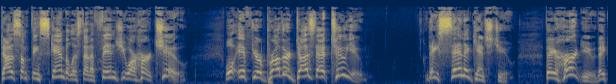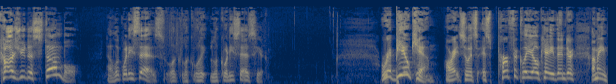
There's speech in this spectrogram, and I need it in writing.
does something scandalous that offends you or hurts you. Well, if your brother does that to you, they sin against you. They hurt you. They cause you to stumble. Now look what he says. Look, look, look what he says here. Rebuke him. All right. So it's, it's perfectly okay then to, I mean,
